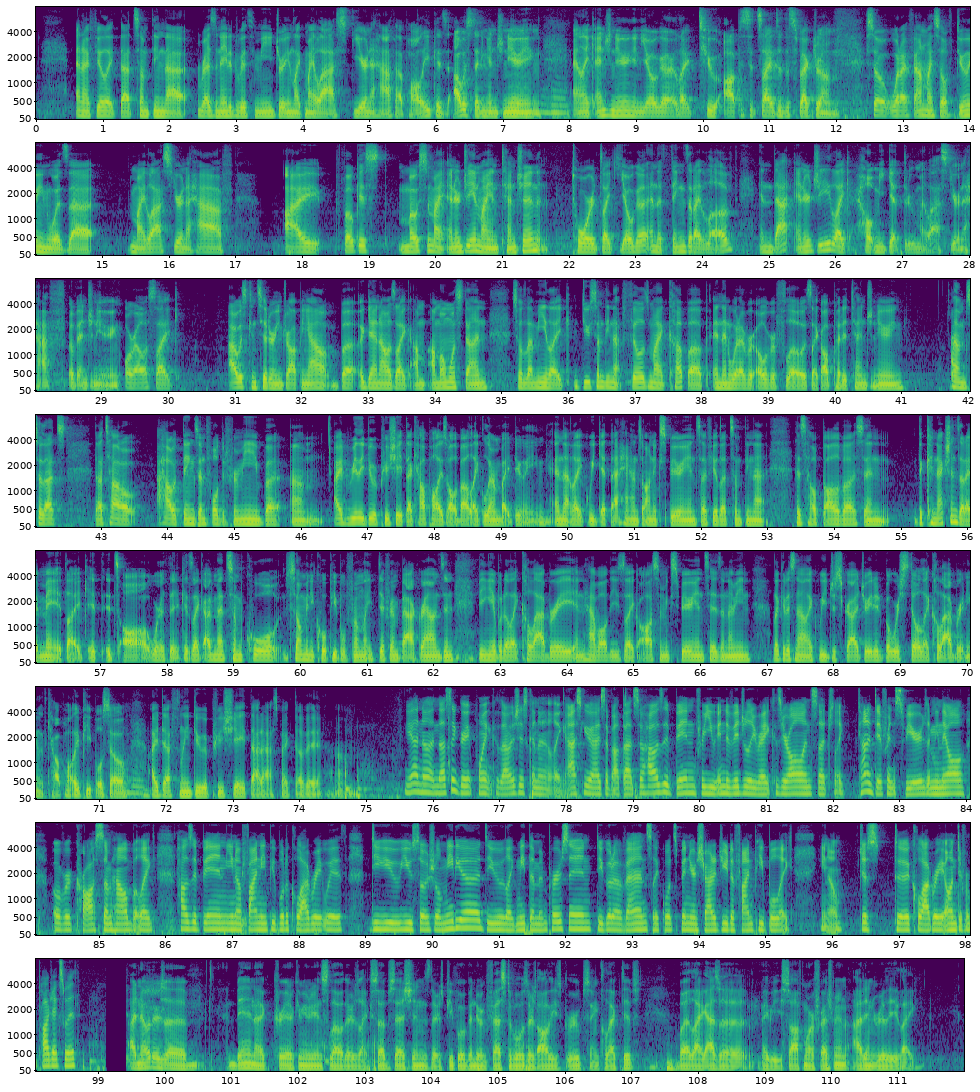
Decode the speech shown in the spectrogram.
And I feel like that's something that resonated with me during like my last year and a half at Poly because I was studying engineering, mm-hmm. and like engineering and yoga are like two opposite sides of the spectrum. So what I found myself doing was that my last year and a half, I focused most of my energy and my intention towards like yoga and the things that I loved. And that energy like helped me get through my last year and a half of engineering. Or else like I was considering dropping out, but again, I was like, I'm I'm almost done. So let me like do something that fills my cup up, and then whatever overflows, like I'll put it to engineering. Um, so that's that's how how things unfolded for me. But um, I really do appreciate that Cal Poly is all about like learn by doing, and that like we get that hands-on experience. I feel that's something that has helped all of us, and the connections that I've made, like it, it's all worth it because like I've met some cool, so many cool people from like different backgrounds and being able to like collaborate and have all these like awesome experiences. And I mean, look at us now, like we just graduated, but we're still like collaborating with Cal Poly people. So I definitely do appreciate that aspect of it. Um, Yeah, no, and that's a great point because I was just gonna like ask you guys about that. So, how has it been for you individually, right? Because you're all in such like kind of different spheres. I mean, they all overcross somehow, but like, how's it been, you know, finding people to collaborate with? Do you use social media? Do you like meet them in person? Do you go to events? Like, what's been your strategy to find people, like, you know, just to collaborate on different projects with? I know there's a been a creative community in SLO. There's like sub sessions. There's people who've been doing festivals. There's all these groups and collectives. But like as a maybe sophomore freshman, I didn't really like.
